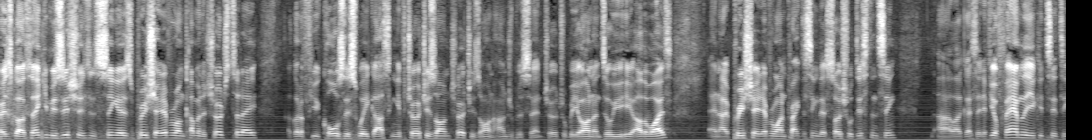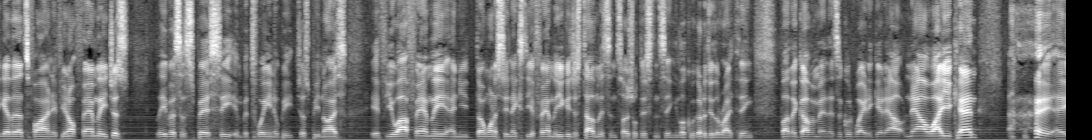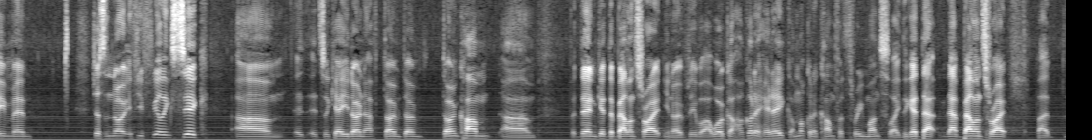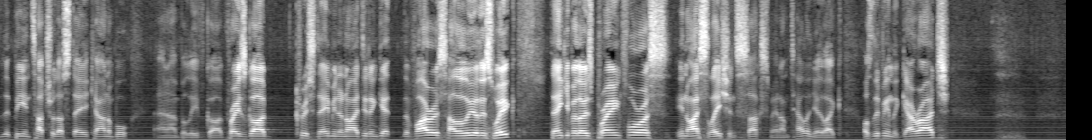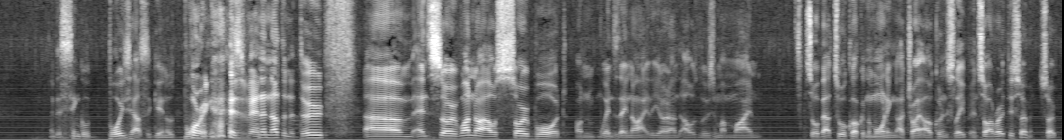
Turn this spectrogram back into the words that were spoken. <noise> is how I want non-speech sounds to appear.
Praise God. Thank you, musicians and singers. Appreciate everyone coming to church today. I got a few calls this week asking if church is on. Church is on, 100%. Church will be on until you hear otherwise. And I appreciate everyone practicing their social distancing. Uh, like I said, if you're family, you can sit together. That's fine. If you're not family, just leave us a spare seat in between. It'll be just be nice. If you are family and you don't want to sit next to your family, you can just tell them, listen, social distancing. Look, we've got to do the right thing by the government. It's a good way to get out now while you can. <laughs> Amen. Just a note: if you're feeling sick um, it, it's okay. You don't have don't don't don't come. Um, but then get the balance right. You know, people, I woke up, I got a headache. I'm not going to come for three months. Like to get that that balance right. But be in touch with us, stay accountable, and I believe God. Praise God. Chris, Damien, and I didn't get the virus. Hallelujah! This week. Thank you for those praying for us in isolation. Sucks, man. I'm telling you. Like I was living in the garage like the single boys' house again. It was boring <laughs> as man, and nothing to do. Um, and so one night I was so bored on Wednesday night, you know, I was losing my mind. So about two o'clock in the morning, I tried, I couldn't sleep, and so I wrote this sermon. So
